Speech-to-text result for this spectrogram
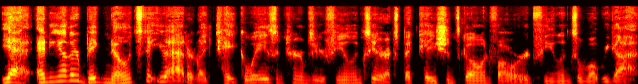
Yeah. Any other big notes that you had or like takeaways in terms of your feelings here, expectations going forward, feelings of what we got?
